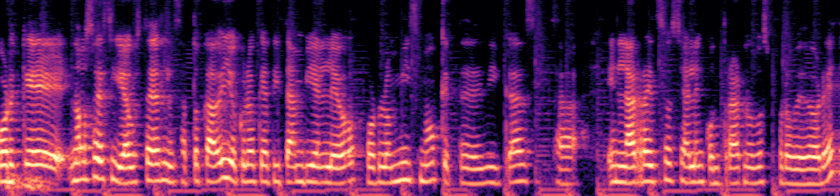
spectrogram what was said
Porque no sé si a ustedes les ha tocado, y yo creo que a ti también, Leo, por lo mismo que te dedicas a, en la red social a encontrar nuevos proveedores,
